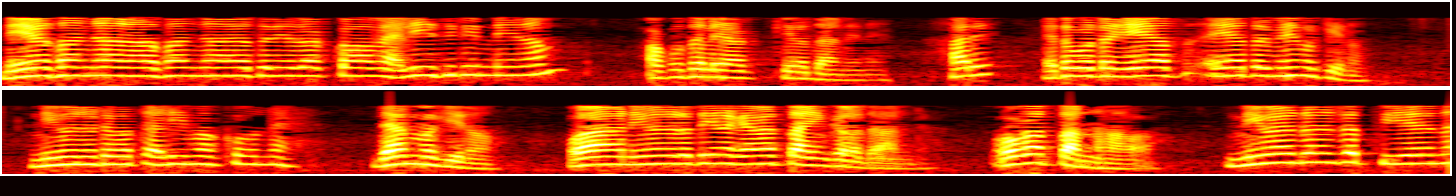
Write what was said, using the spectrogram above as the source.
නේව සංඥා නා සංඥායතනෙ දක්වාම ඇලී සිටින්නේ නම් අකුසලයක් කියලා දන්නේ නැහැ. හරි? එතකොට ඒ ඒ අතර මෙහෙම කියනවා. නිවනටවත් ඇලීමක් ඕනේ නැහැ. දැම්ම කියනවා. ඔයා නිවනට තියෙන කැමැත්ත අයින් කරලා දාන්න. ඕකත් තණ්හාවක්. නිවනට තියෙන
